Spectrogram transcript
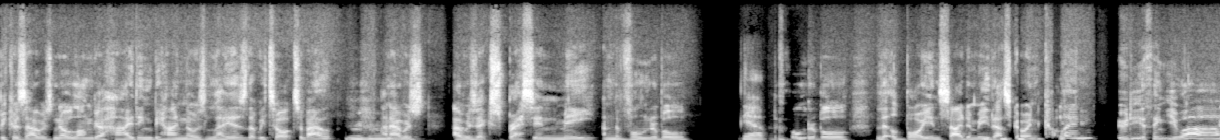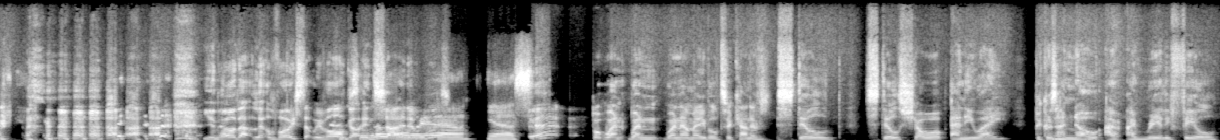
because I was no longer hiding behind those layers that we talked about. Mm-hmm. And I was, I was expressing me and the vulnerable, yeah, the vulnerable little boy inside of me that's going, Colin, who do you think you are? you know, that little voice that we've all Absolutely. got inside of us. Yeah. Yes. Yeah. But when when when I'm able to kind of still still show up anyway, because I know I, I really feel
